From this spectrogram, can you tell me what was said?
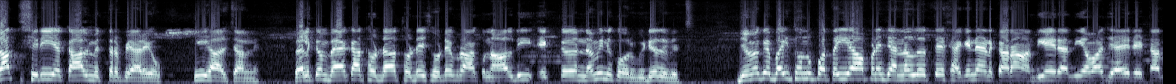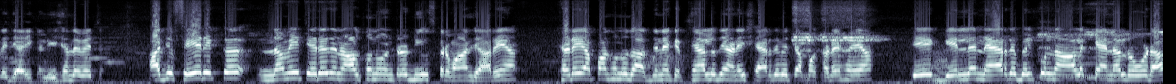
ਸਤਿ ਸ਼੍ਰੀ ਅਕਾਲ ਮਿੱਤਰ ਪਿਆਰਿਓ, ਕੀ ਹਾਲ ਚਾਲ ਨੇ? ਵੈਲਕਮ ਬੈਕ ਆ ਤੁਹਾਡਾ, ਤੁਹਾਡੇ ਛੋਟੇ ਭਰਾ ਕੁਨਾਲ ਦੀ ਇੱਕ ਨਵੀਂ ਨਕੋਰ ਵੀਡੀਓ ਦੇ ਵਿੱਚ। ਜਿਵੇਂ ਕਿ ਬਾਈ, ਤੁਹਾਨੂੰ ਪਤਾ ਹੀ ਆ, ਆਪਣੇ ਚੈਨਲ ਦੇ ਉੱਤੇ ਸੈਕਿੰਡ ਹੈਂਡ ਕਾਰਾਂ ਆਉਂਦੀਆਂ ਹੀ ਰਹਿੰਦੀਆਂ ਵਾ, ਜਾਇਜ਼ ਰੇਟਾਂ ਤੇ ਜਾਇਜ਼ ਕੰਡੀਸ਼ਨ ਦੇ ਵਿੱਚ। ਅੱਜ ਫੇਰ ਇੱਕ ਨਵੇਂ ਚਿਹਰੇ ਦੇ ਨਾਲ ਤੁਹਾਨੂੰ ਇੰਟਰੋਡਿਊਸ ਕਰਵਾਉਣ ਜਾ ਰਹੇ ਆ। ਖੜੇ ਆਪਾਂ ਤੁਹਾਨੂੰ ਦੱਸ ਦਿੰਨੇ ਕਿੱਥੇ ਆ। ਲੁਧਿਆਣੇ ਸ਼ਹਿਰ ਦੇ ਵਿੱਚ ਆਪਾਂ ਖੜੇ ਹੋਏ ਆ। ਇਹ ਗਿੱਲ ਨਹਿਰ ਦੇ ਬਿਲਕੁਲ ਨਾਲ ਕੈਨਲ ਰੋਡ ਆ।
